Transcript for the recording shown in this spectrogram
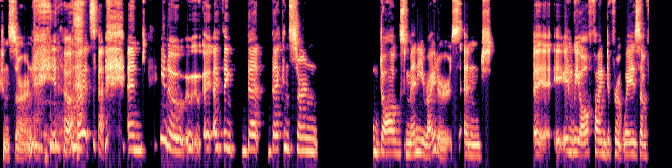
concern you know it's and you know I, I think that that concern dogs many writers and uh, and we all find different ways of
